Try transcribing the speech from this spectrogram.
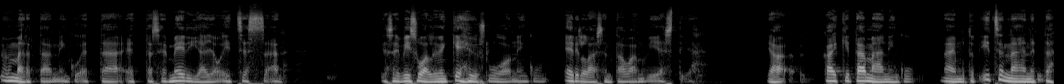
ymmärtää, niin kuin, että, että se media jo itsessään ja se visuaalinen kehys luo niin kuin erilaisen tavan viestiä. Ja kaikki tämä niin kuin näin, mutta itse näen, että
